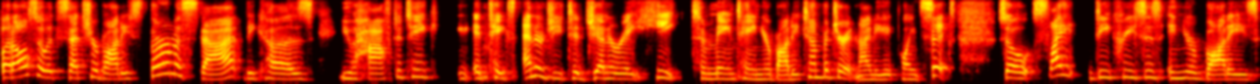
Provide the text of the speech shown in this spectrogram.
but also it sets your body's thermostat because you have to take it takes energy to generate heat to maintain your body temperature at 98.6. So, slight decreases in your body's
